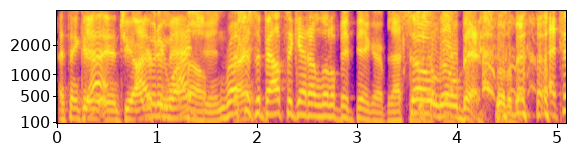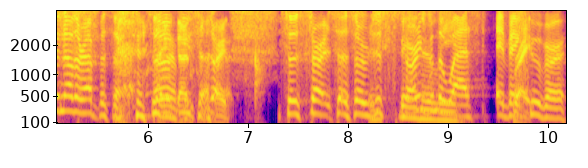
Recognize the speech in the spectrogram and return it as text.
I think Yeah, in, in geography. I would wise. Well, imagine. Russia's right? about to get a little bit bigger, but that's So- Just a little bit, a little bit. That's another episode. So That's start, right. so start, so so just Expand starting their from the west in Vancouver,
